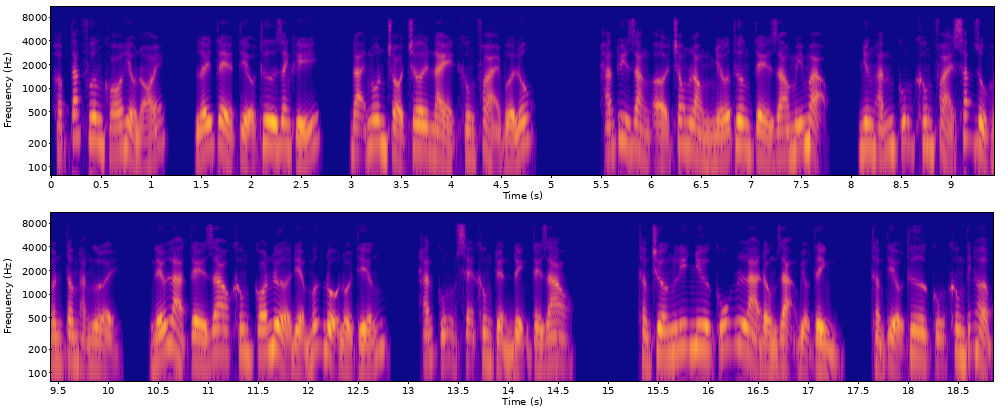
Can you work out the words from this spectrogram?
Hợp tác phương khó hiểu nói, lấy tề tiểu thư danh khí, đại ngôn trò chơi này không phải vừa lúc. Hắn tuy rằng ở trong lòng nhớ thương tề giao mỹ mạo, nhưng hắn cũng không phải sắc dục hân tâm hạng người, nếu là tề giao không có nửa điểm mức độ nổi tiếng, hắn cũng sẽ không tuyển định tề giao. Thẩm trường ly như cũng là đồng dạng biểu tình, thẩm tiểu thư cũng không thích hợp.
